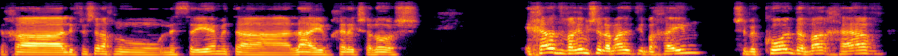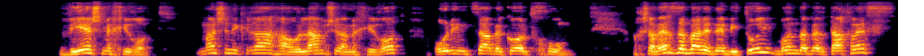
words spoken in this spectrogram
ככה לפני שאנחנו נסיים את ה live, חלק שלוש, אחד הדברים שלמדתי בחיים, שבכל דבר חייב ויש מכירות. מה שנקרא העולם של המכירות, הוא נמצא בכל תחום. עכשיו, איך זה בא לידי ביטוי? בואו נדבר תכלס.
